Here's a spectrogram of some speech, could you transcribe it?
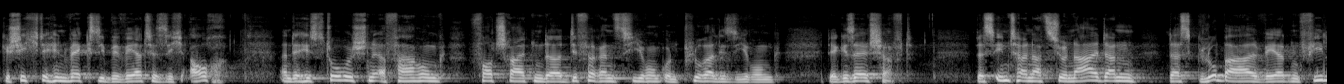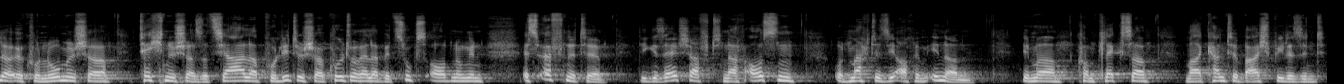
Geschichte hinweg. Sie bewährte sich auch an der historischen Erfahrung fortschreitender Differenzierung und Pluralisierung der Gesellschaft. Das international dann das Globalwerden vieler ökonomischer, technischer, sozialer, politischer, kultureller Bezugsordnungen. Es öffnete die Gesellschaft nach außen und machte sie auch im Innern immer komplexer. Markante Beispiele sind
